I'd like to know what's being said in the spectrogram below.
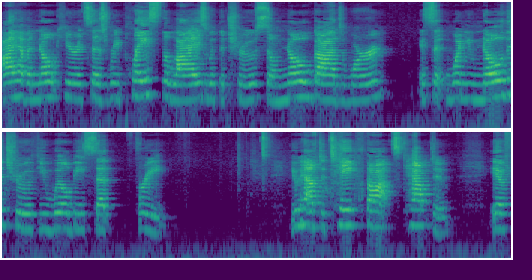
I have a note here. It says, replace the lies with the truth. So know God's word. It's that when you know the truth, you will be set free. You have to take thoughts captive. If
